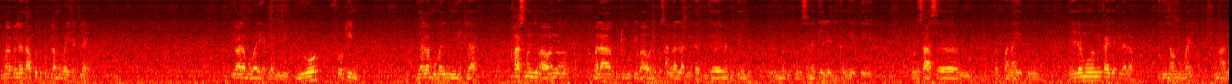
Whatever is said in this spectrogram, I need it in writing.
तुम्हाला पहिला दाखवतो कुठला मोबाईल घेतलाय. याला मोबाईल घेतला मी विवो फोर्टीन याला मोबाईल मी घेतला. खास म्हणजे भावानं मला कुठले कुठले भाव लोक सांगायला लागले काय तुझं आहे ना पण ते व्हिडिओमध्ये थोडंसं ना क्लॅरिटी कमी येते. थोडंसं असं दुप्पटपणा येतो. त्याच्यामुळं मी काय घेतलेलं मी जाऊन मोबाईल पुन्हा आलो.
